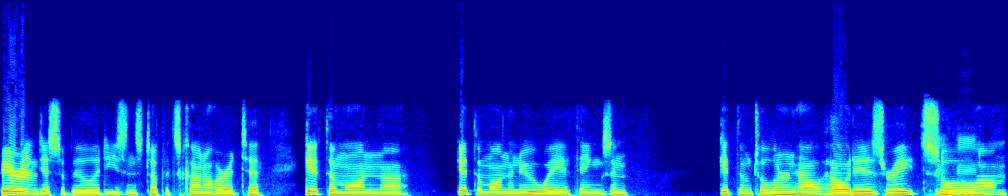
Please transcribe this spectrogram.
varying disabilities and stuff, it's kind of hard to get them on uh, get them on the new way of things and get them to learn how, how it is, right? So Mhm. um,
